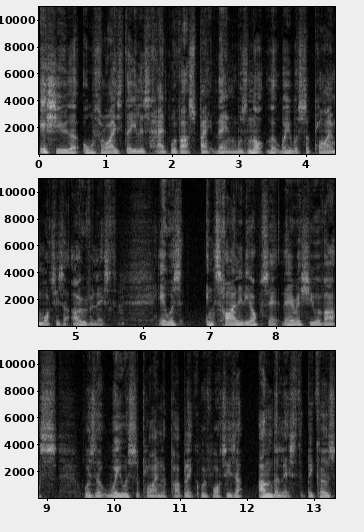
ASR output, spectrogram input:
issue that authorised dealers had with us back then was not that we were supplying watches at overlist. It was entirely the opposite. Their issue with us was that we were supplying the public with watches at underlist because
